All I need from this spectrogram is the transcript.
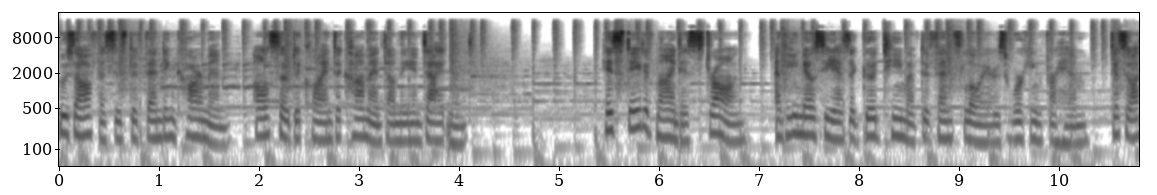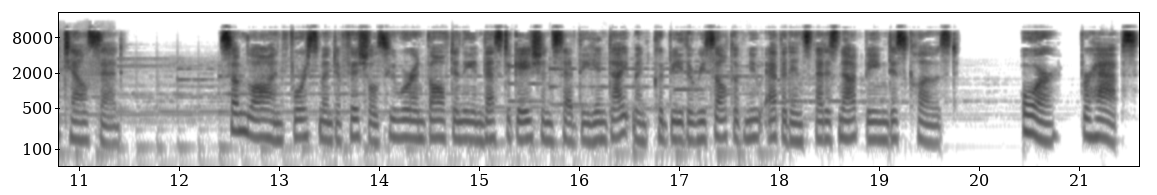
whose office is defending Carman, also declined to comment on the indictment. His state of mind is strong, and he knows he has a good team of defense lawyers working for him, Desautels said. Some law enforcement officials who were involved in the investigation said the indictment could be the result of new evidence that is not being disclosed. Or, perhaps,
